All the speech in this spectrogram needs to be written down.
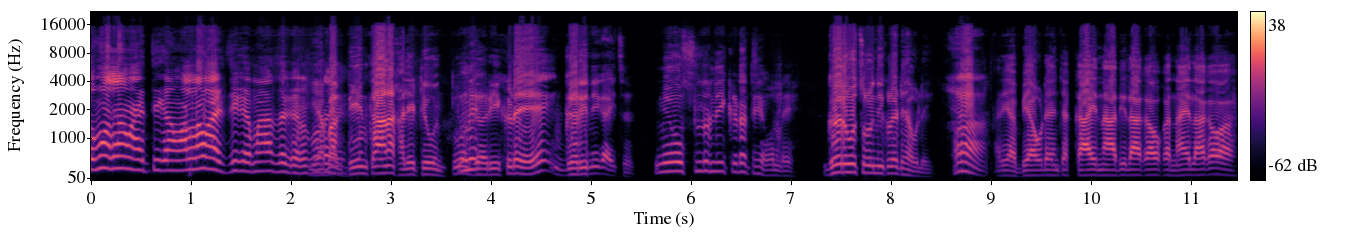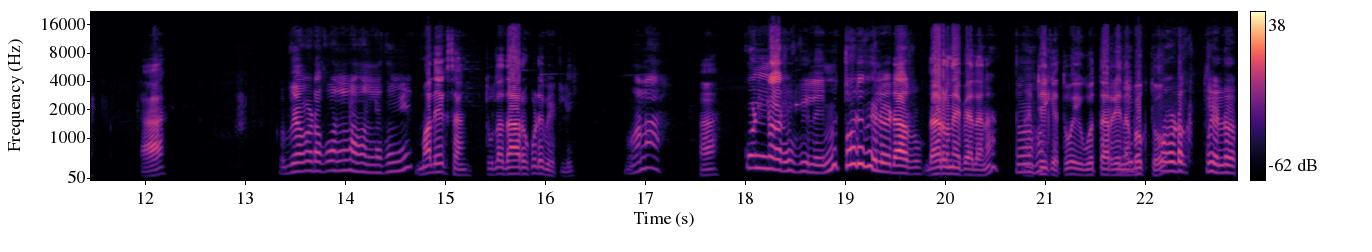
तुम्हाला माहिती का? मला माहिती का? माझं घर कुठं बघ आहे? देन काना खाली ठेवून. तू मी- घर इकडे आहे, घरी निघायचं. मी उचलून इकडे ठेवलंय. घर उचलून इकडे ठेवलंय. हा. अरे या बेवड्यांच्या काय नादी लागावा का नाही लागावा? एवढा कोणाला म्हणला तुम्ही? मला एक सांग तुला दारू कुठे भेटली? मला हा? कोण दारू पिलंय? मी थोडी पिलोय दारू. दारू नाही प्याला ना. ठीक आहे तो उतरले ना बघतो. प्रोडक्ट पिलोय.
